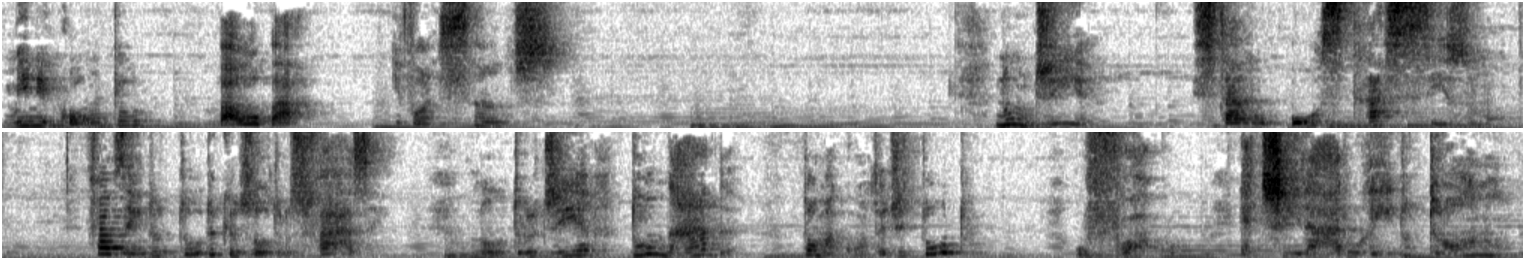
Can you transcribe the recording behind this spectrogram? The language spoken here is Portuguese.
Mini conto Baobá, Ivone Santos. Num dia, está no ostracismo, fazendo tudo que os outros fazem. No outro dia, do nada, toma conta de tudo. O foco é tirar o rei do trono.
